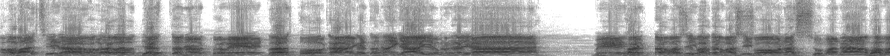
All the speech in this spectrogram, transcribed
अवच्छिरामगवध्यस्तनत्वमेध्वस्तोकागतनयाय मृगया। मेघट्टमशिवतमशिवो नः सुमना भव।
